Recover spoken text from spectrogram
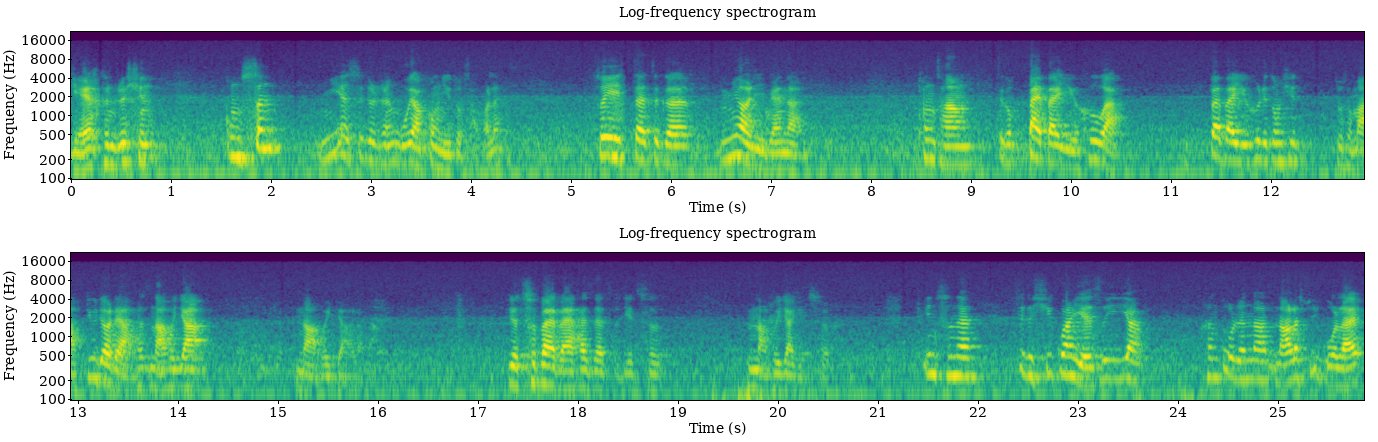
也很热心，供僧你也是个人，我要供你做什么呢？所以在这个庙里边呢，通常这个拜拜以后啊，拜拜以后的东西做什么？丢掉的还是拿回家？拿回家了。要吃拜拜还是要自己吃，拿回家去吃了。因此呢，这个习惯也是一样。很多人呢拿了水果来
